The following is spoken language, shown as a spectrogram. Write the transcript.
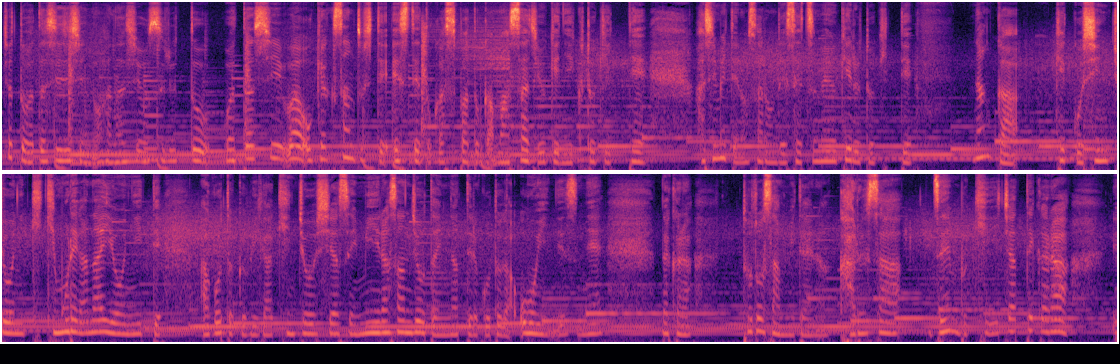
ちょっと私自身の話をすると私はお客さんとしてエステとかスパとかマッサージ受けに行く時って初めてのサロンで説明受ける時ってなんか結構慎重に聞き漏れがないようにって顎と首が緊張しやすいミイラさん状態になってることが多いんですねだからトドさんみたいな軽さ全部聞いちゃってからえ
